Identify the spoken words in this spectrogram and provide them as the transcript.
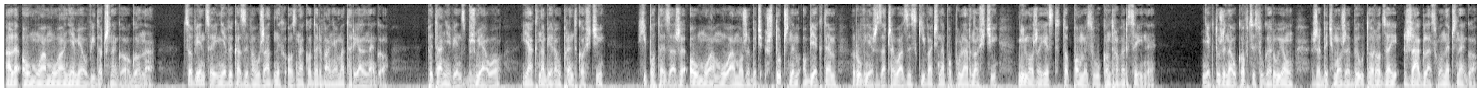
Ale Oumuamua nie miał widocznego ogona. Co więcej, nie wykazywał żadnych oznak oderwania materialnego. Pytanie więc brzmiało, jak nabierał prędkości? Hipoteza, że Oumuamua może być sztucznym obiektem, również zaczęła zyskiwać na popularności, mimo że jest to pomysł kontrowersyjny. Niektórzy naukowcy sugerują, że być może był to rodzaj żagla słonecznego,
